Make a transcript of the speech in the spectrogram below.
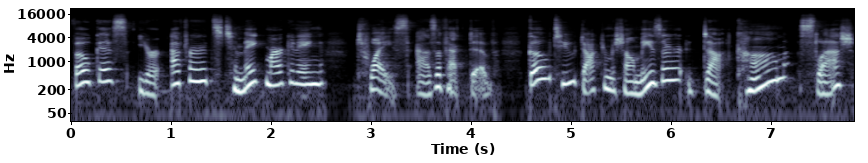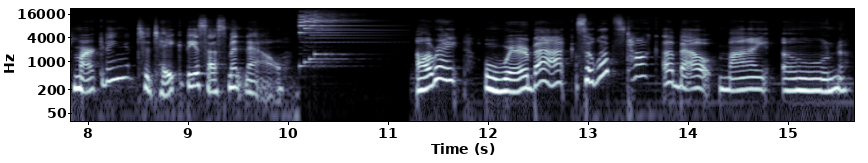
focus your efforts to make marketing twice as effective. Go to drmichellemazur.com slash marketing to take the assessment now. All right, we're back. So let's talk about my own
